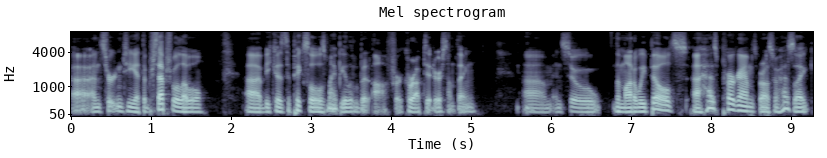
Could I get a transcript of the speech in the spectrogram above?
uh, uncertainty at the perceptual level uh, because the pixels might be a little bit off or corrupted or something. Um, and so the model we built uh, has programs, but also has like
